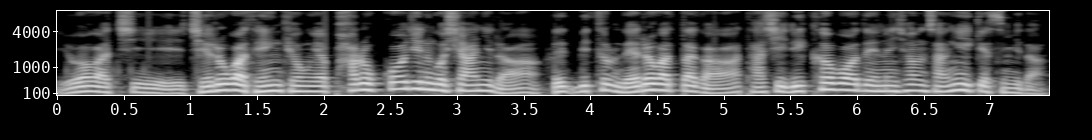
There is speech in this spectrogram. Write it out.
이와 같이 제로가 된 경우에 바로 꺼지는 것이 아니라 밑으로 내려갔다가 다시 리커버되는 현상이 있겠습니다.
